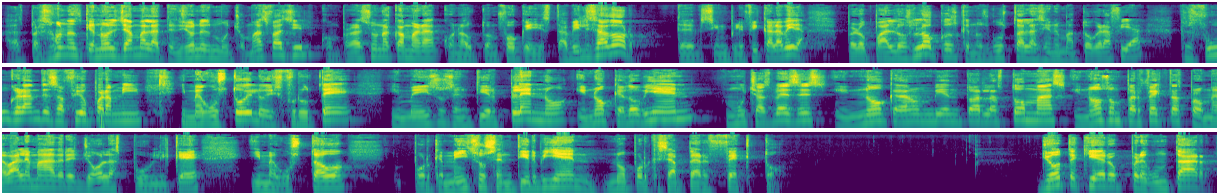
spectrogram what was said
A las personas que no les llama la atención es mucho más fácil comprarse una cámara con autoenfoque y estabilizador te simplifica la vida. Pero para los locos que nos gusta la cinematografía, pues fue un gran desafío para mí y me gustó y lo disfruté y me hizo sentir pleno y no quedó bien muchas veces y no quedaron bien todas las tomas y no son perfectas, pero me vale madre, yo las publiqué y me gustó porque me hizo sentir bien, no porque sea perfecto. Yo te quiero preguntar,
